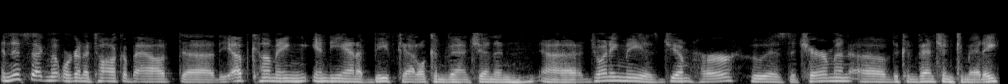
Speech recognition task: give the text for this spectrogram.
In this segment, we're going to talk about uh, the upcoming Indiana Beef Cattle Convention. And uh, joining me is Jim Herr, who is the chairman of the convention committee.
